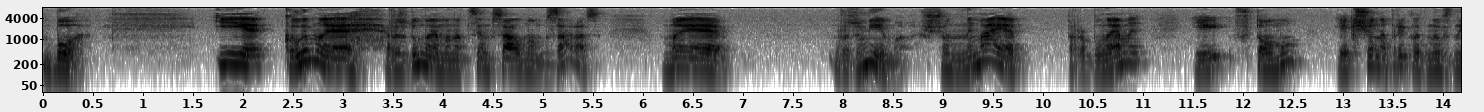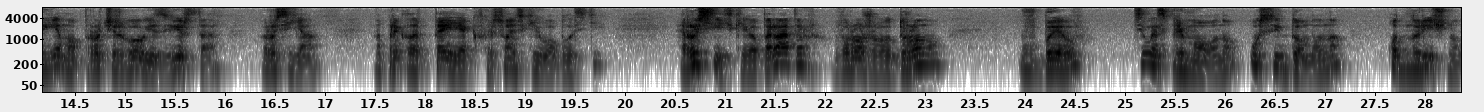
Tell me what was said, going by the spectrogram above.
Бога. І коли ми роздумуємо над цим псалмом зараз, ми розуміємо, що немає проблеми і в тому, якщо, наприклад, ми взнаємо про чергові звірства росіян, наприклад, те, як в Херсонській області, російський оператор ворожого дрону вбив цілеспрямовано, усвідомлено однорічну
